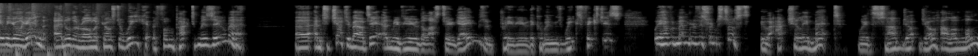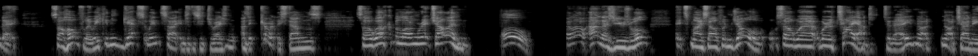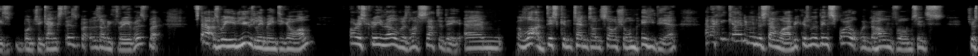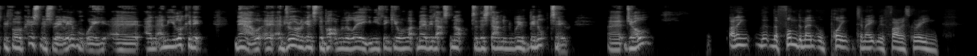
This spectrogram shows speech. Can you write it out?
Here we go again. Another roller coaster week at the fun packed Mazuma. Uh, and to chat about it and review the last two games and preview the coming week's fixtures, we have a member of the Shrimps Trust who actually met with Saab jo- Johal on Monday. So hopefully we can get some insight into the situation as it currently stands. So welcome along, Rich Allen. Oh, Hello, and as usual, it's myself and Joel. So we're we're a triad today, not not a Chinese bunch of gangsters, but there's only three of us. But start as we usually mean to go on. Forest Green Rovers last Saturday. Um, a lot of discontent on social media, and I can kind of understand why because we've been spoilt with the home form since just before Christmas, really, haven't we? Uh, and and you look at it now, a, a draw against the bottom of the league, and you think, well, maybe that's not to the standard we've been up to. Uh, Joel. I think the, the fundamental point to make with Forest Green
